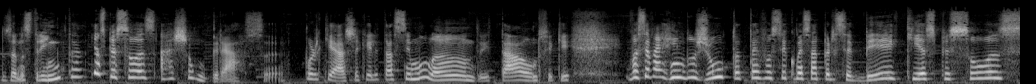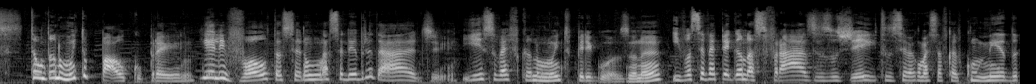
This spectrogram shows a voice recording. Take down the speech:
dos anos 30, e as pessoas acham graça, porque acham que ele tá simulando e tal, não sei o que. Você vai rindo junto até você começar a perceber que as pessoas estão dando muito palco pra ele. E ele volta a ser uma celebridade. E isso vai ficando muito perigoso, né? E você vai pegando as frases, os jeitos, você vai começar a ficar com medo.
